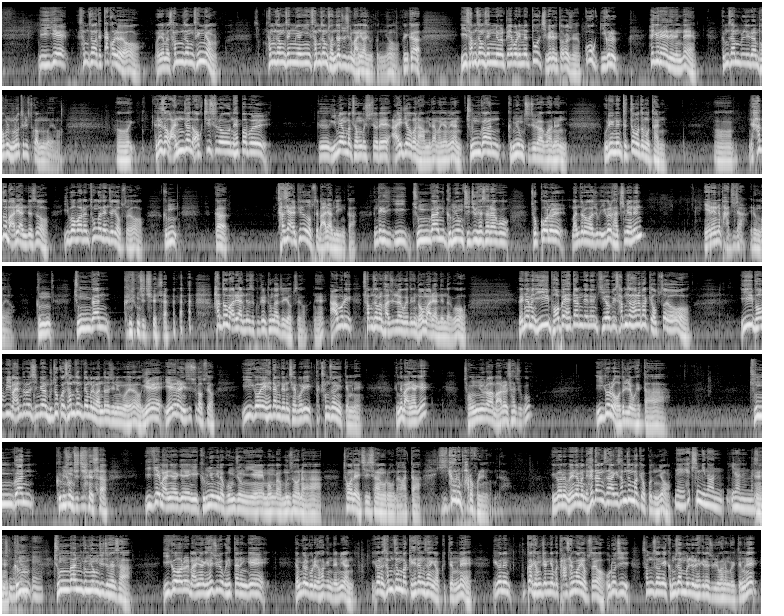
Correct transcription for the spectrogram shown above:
근데 이게 삼성한테 딱 걸려요. 왜냐하면 삼성생명, 삼성생명이 삼성전자 주식을 많이 가지고 있거든요. 그러니까 이 삼성생명을 빼버리면 또 지배력이 떨어져요. 꼭 이거를 해결해야 되는데 금산분리라는 법을 무너뜨릴 수가 없는 거예요. 어, 그래서 완전 억지스러운 해법을 그 이명박 정부 시절에 아이디어가 나옵니다. 뭐냐면 중간 금융 지주라고 하는 우리는 듣도 보도 못한 어, 하도 말이 안 돼서 이 법안은 통과된 적이 없어요. 금, 그니까 자세히 알 필요도 없어요. 말이 안 되니까. 근데 이 중간 금융 지주 회사라고 조건을 만들어 가지고 이걸 갖추면은 얘네는 봐주자 이런 거예요. 금 중간 금융 지주 회사 하도 말이 안 돼서 국회를 통과한 적이 없어요. 네. 아무리 삼성을 봐주려고 해도 너무 말이 안 된다고. 왜냐하면 이 법에 해당되는 기업이 삼성 하나밖에 없어요. 이 법이 만들어지면 무조건 삼성 때문에 만들어지는 거예요. 예, 예외란 있을 수가 없어요. 이거에 해당되는 재벌이 딱 삼성이기 때문에. 근데 만약에 정유라 말을 사주고 이거를 얻으려고 했다. 중간 금융지주회사 이게 만약에 이 금융이나 공정위에 뭔가 문서나 청와대 지시사항으로 나왔다. 이거는 바로 걸리는 겁니다. 이거는 왜냐하면 해당 사항이 삼성밖에 없거든요. 네, 핵심 민원이라는 말씀이신 네, 거죠. 금- 네. 중간 금융지주 회사 이거를 만약에 해주려고 했다는 게 연결고리가 확인되면 이거는 삼성밖에 해당 사항이 없기 때문에 이거는 국가 경쟁력 뭐 다 상관이 없어요. 오로지 삼성의 금산 물류를 해결해 주려고 하는 거기 때문에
